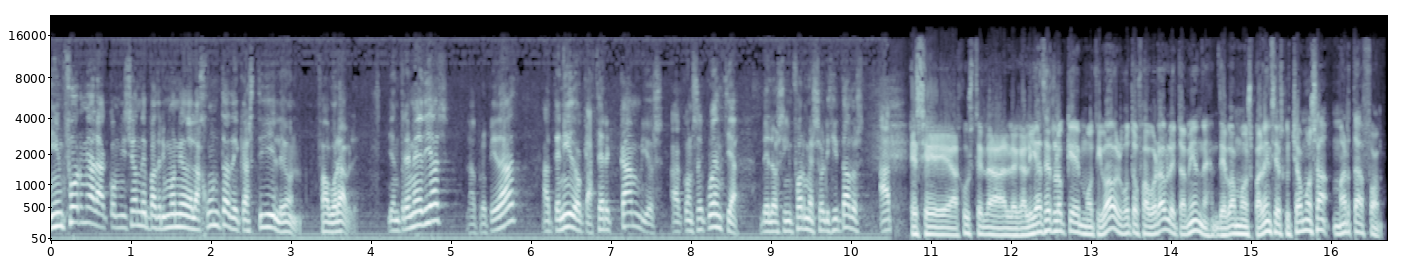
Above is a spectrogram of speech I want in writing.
Informe a la Comisión de Patrimonio de la Junta de Castilla y León. Favorable. Y entre medias, la propiedad ha tenido que hacer cambios a consecuencia de los informes solicitados. A... Ese ajuste en la legalidad es lo que motivaba el voto favorable también de Vamos Palencia. Escuchamos a Marta Font.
